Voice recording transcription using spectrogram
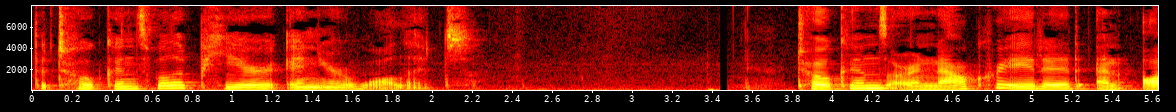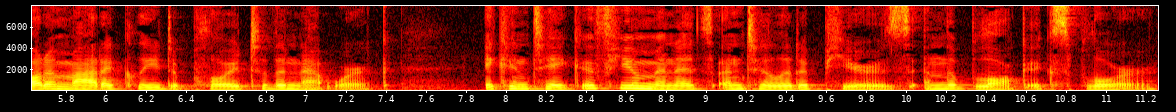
the tokens will appear in your wallet. Tokens are now created and automatically deployed to the network. It can take a few minutes until it appears in the Block Explorer.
